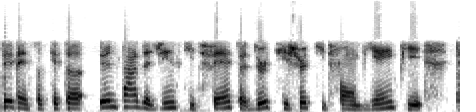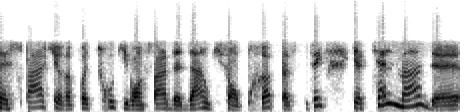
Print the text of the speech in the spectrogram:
tu sais, ben, parce que tu as une paire de jeans qui te fait, tu as deux t-shirts qui te font bien, puis tu espères qu'il n'y aura pas de trous qui vont se faire dedans ou qui sont propres. Parce que tu sais, il y a tellement de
